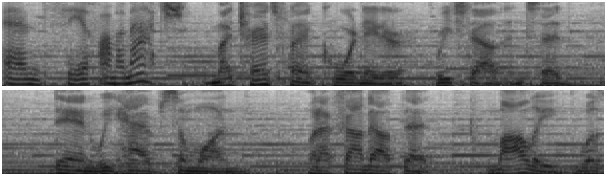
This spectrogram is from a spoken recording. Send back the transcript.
and see if I'm a match. My transplant coordinator reached out and said, Dan, we have someone. When I found out that Molly was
